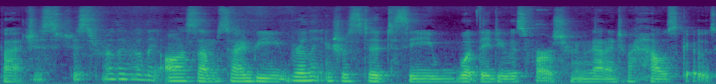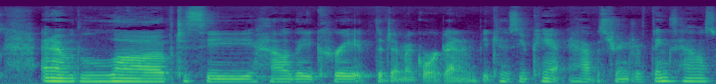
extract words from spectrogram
but just just really really awesome. So I'd be really interested to see what they do as far as turning that into a house goes, and I would love to see how they create the Demogorgon because you can't have a Stranger Things house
